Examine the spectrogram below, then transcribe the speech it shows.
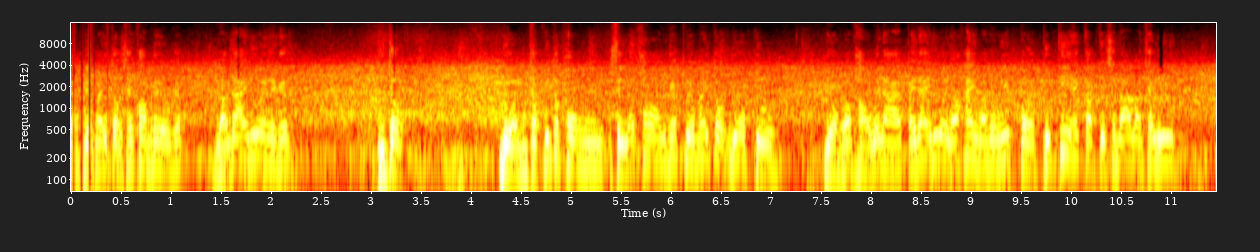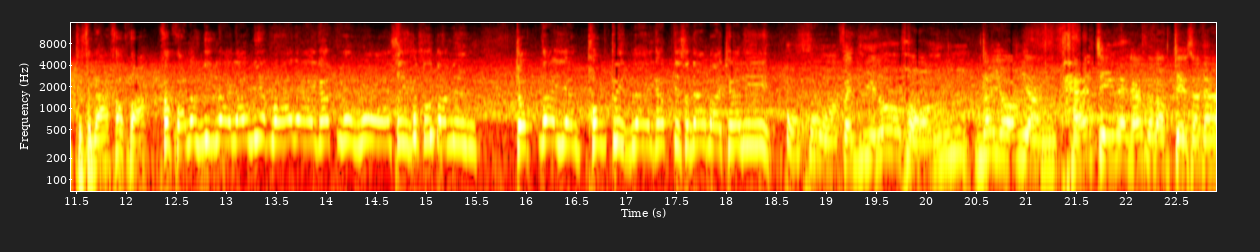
กับเรียวมาอิโตะใช้ความเร็วครับ แล้วได้ด้วยนะครับอิโตะด่วนกับยุทธพงศ์ศรีละครครับเรียวมาอิโตะโยกอยู่ โยกแล้วเผาเวลาไปได้ด้วยแล้วให้มาตรงนี้เปิดพื้นที่ให้กับเจษดาบาชลีเจษดาเข้าขวาเข้าขวาแล้วยิงเลยแล้วเรียบร้อยเลยครับโอ้โหสี่ประตูต่อหนึ่งจบได้อย่างคมกริบเลยครับเจษดาบาชาลีโอ้โหเป็นฮีโร่ของระยองอย่างแท้จริงนะครับสำหรับเจษดา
